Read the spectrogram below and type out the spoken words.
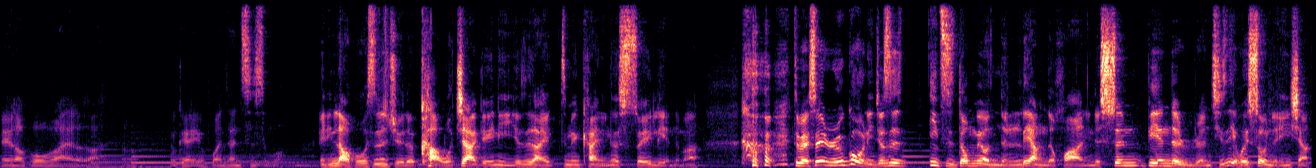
哎，老婆回来了啦。，OK，晚餐吃什么？”哎，你老婆是不是觉得靠，我嫁给你就是来这边看你那个衰脸的吗？对不对？所以如果你就是一直都没有能量的话，你的身边的人其实也会受你的影响。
